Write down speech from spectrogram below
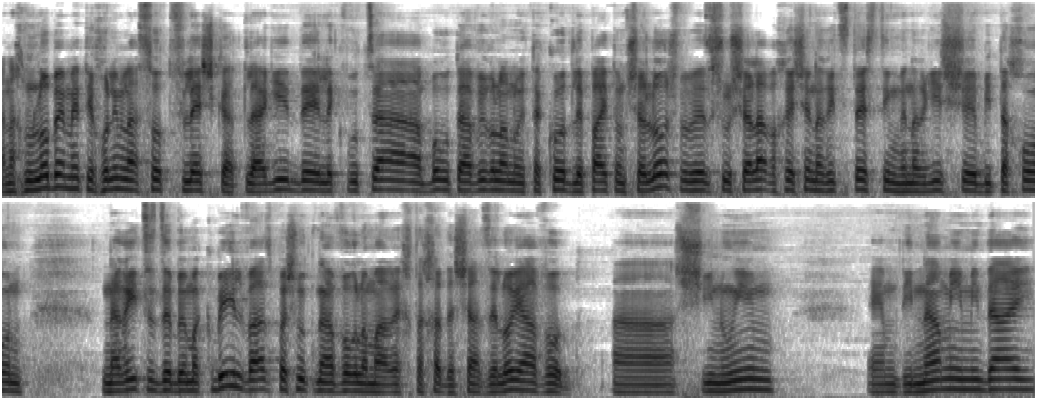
אנחנו לא באמת יכולים לעשות flash cut להגיד לקבוצה בואו תעבירו לנו את הקוד לפייתון 3 ובאיזשהו שלב אחרי שנריץ טסטים ונרגיש ביטחון נריץ את זה במקביל ואז פשוט נעבור למערכת החדשה. זה לא יעבוד. השינויים הם דינמיים מדי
